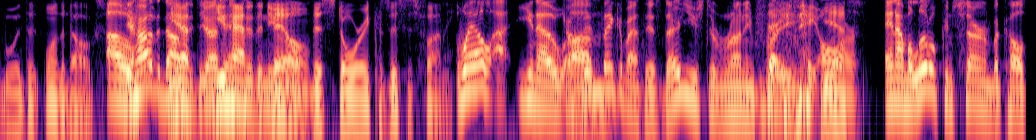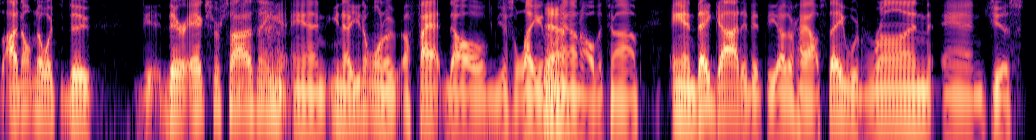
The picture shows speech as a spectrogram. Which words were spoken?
with the, one of the dogs. Oh, Yeah, how are the you dogs have to, adjusting you have to the to new tell home? this story because this is funny. well, I, you know, 'Cause just um, think about this. They're used to running free. they are. Yes. And I'm a little concerned because I don't know what to do. They're exercising, and you know, you don't want a, a fat dog just laying Yeah. around all the time. And they got it at the other house. They would run and just,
